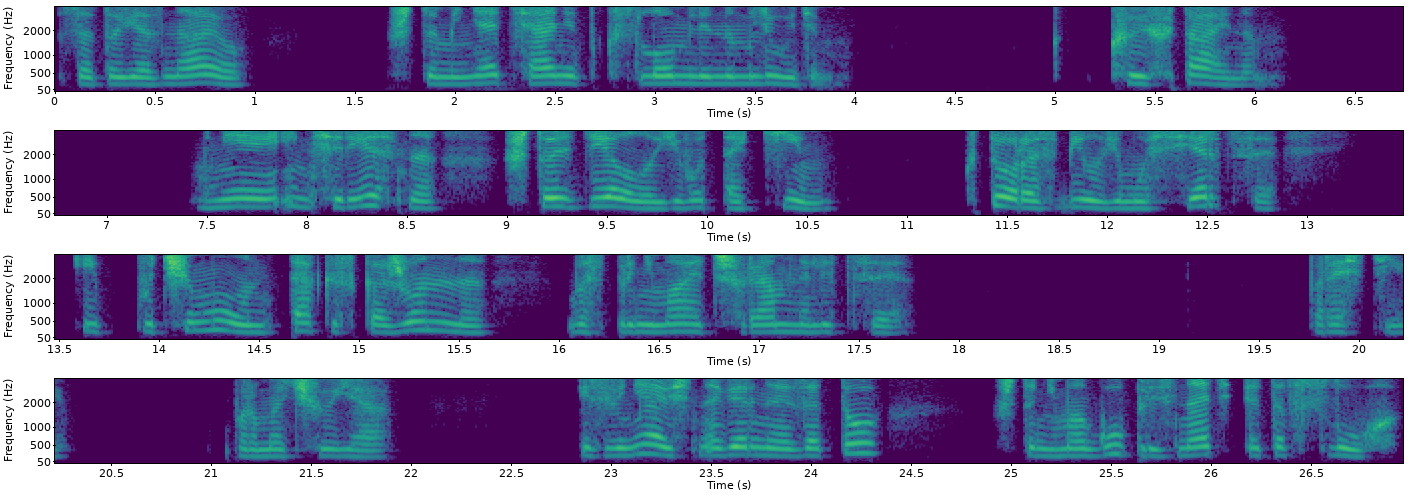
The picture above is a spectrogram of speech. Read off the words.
Зато я знаю, что меня тянет к сломленным людям, к, их тайнам. Мне интересно, что сделало его таким, кто разбил ему сердце и почему он так искаженно воспринимает шрам на лице. «Прости», — бормочу я. Извиняюсь, наверное, за то, что не могу признать это вслух.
